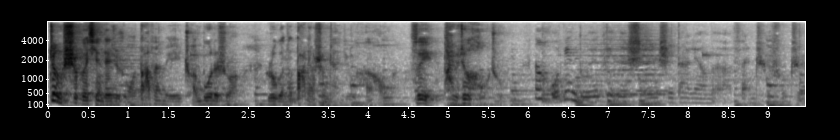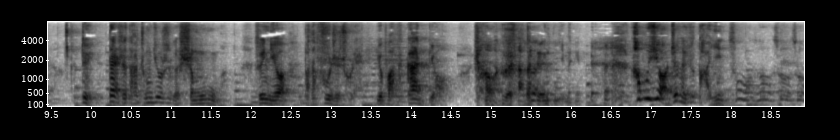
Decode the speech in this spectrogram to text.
正适合现在这种大范围传播的时候，如果能大量生产就很好嘛。所以它有这个好处。那活病毒也可以在实验室大量的繁殖复制啊。对，但是它终究是个生物嘛，所以你要把它复制出来，又把它干掉，然后再打到人体内。它不需要，真的就打印，嗖嗖嗖嗖，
